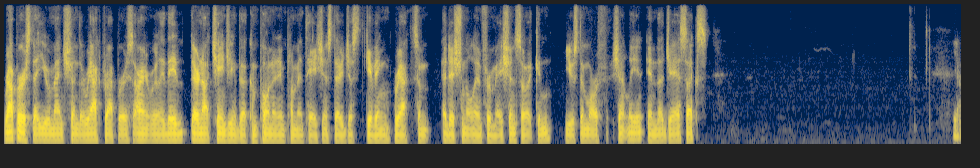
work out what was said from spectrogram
wrappers that you mentioned, the React wrappers aren't really, they, they're not changing the component implementations. They're just giving React some additional information so it can use them more efficiently in the JSX. Yeah.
